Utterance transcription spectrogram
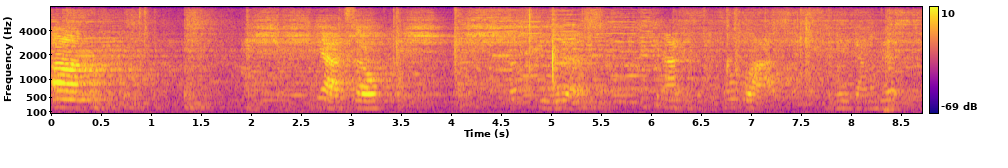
Um, yeah, so let's do this. You can actually just full glass. Lay it down a bit.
